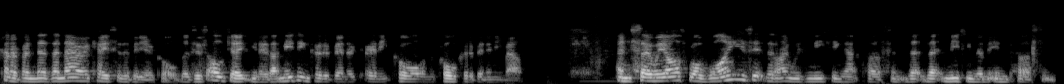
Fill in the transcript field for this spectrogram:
kind of a, the narrow case of the video call. There's this oh, old joke, you know, that meeting could have been a, call and the call could have been an email. And so we ask, well, why is it that I was meeting that person, that, that meeting them in person?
